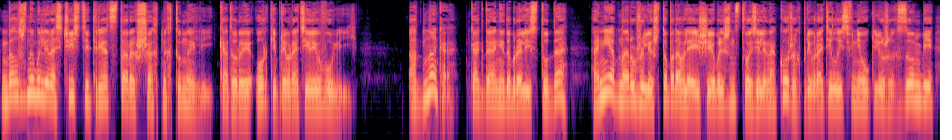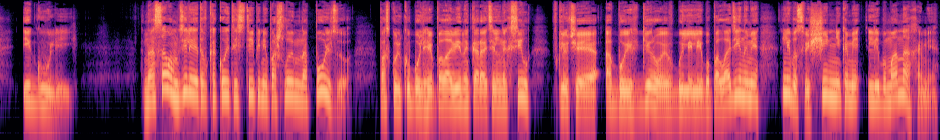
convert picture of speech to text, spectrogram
должны были расчистить ряд старых шахтных туннелей, которые орки превратили в улей. Однако, когда они добрались туда, они обнаружили, что подавляющее большинство зеленокожих превратилось в неуклюжих зомби и гулей. На самом деле это в какой-то степени пошло им на пользу, поскольку более половины карательных сил, включая обоих героев, были либо паладинами, либо священниками, либо монахами.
